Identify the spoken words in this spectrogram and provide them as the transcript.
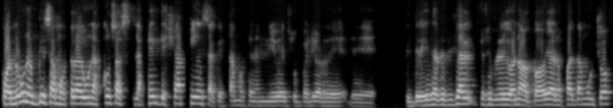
Cuando uno empieza a mostrar algunas cosas, la gente ya piensa que estamos en el nivel superior de, inteligencia artificial. Yo siempre digo, no, todavía nos falta mucho.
